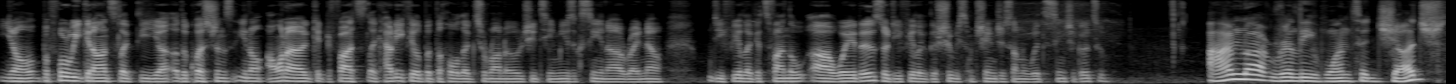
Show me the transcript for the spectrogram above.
you know, before we get on to like the uh, other questions, you know, I want to get your thoughts. Like, how do you feel about the whole like Toronto GT music scene uh, right now? Do you feel like it's fine the uh, way it is, or do you feel like there should be some changes on where the scene should go to? I'm not really one to judge,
